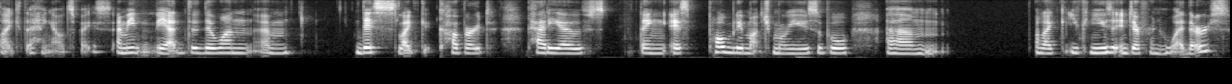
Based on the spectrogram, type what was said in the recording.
like the hangout space. I mean, yeah, the the one um, this like covered patio thing is probably much more usable. Um, like you can use it in different weathers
